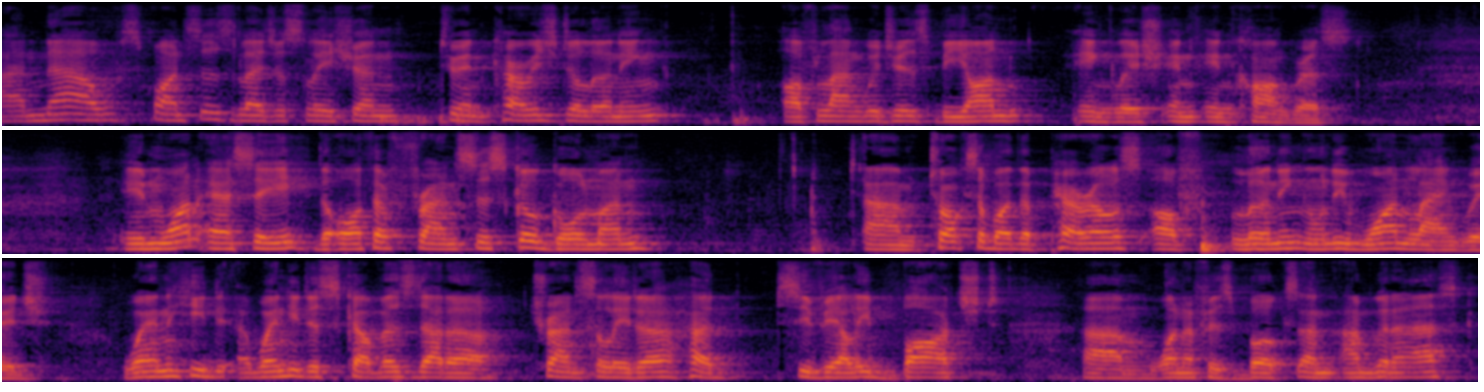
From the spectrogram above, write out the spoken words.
and now sponsors legislation to encourage the learning of languages beyond English in, in Congress. In one essay, the author Francisco Goldman um, talks about the perils of learning only one language when he, when he discovers that a translator had severely botched um, one of his books. And I'm going to ask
